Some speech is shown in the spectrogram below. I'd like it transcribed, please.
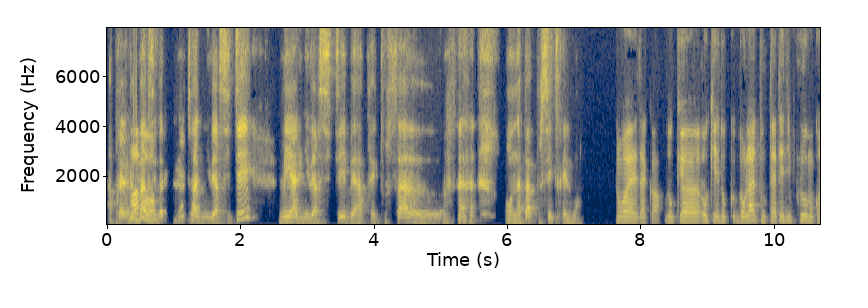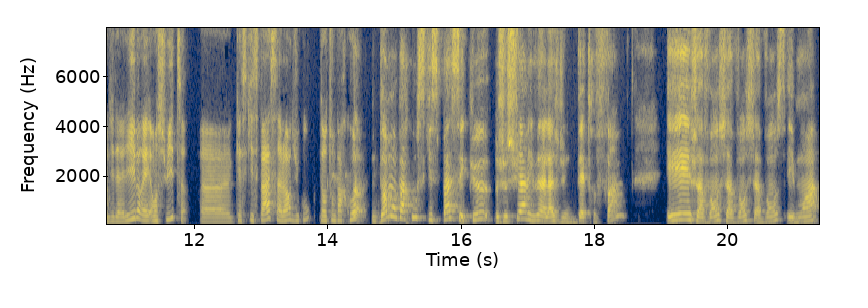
Après le bac, c'est vrai que je à l'université. Mais à l'université, ben, après tout ça, euh, on n'a pas poussé très loin. Ouais, d'accord. Donc, euh, ok. Donc, bon là, donc, tu as tes diplômes en candidat libre. Et ensuite, euh, qu'est-ce qui se passe alors, du coup, dans ton parcours? Dans, mon parcours, ce qui se passe, c'est que je suis arrivée à l'âge d'être femme et j'avance, j'avance, j'avance. Et moi,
